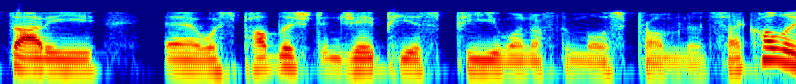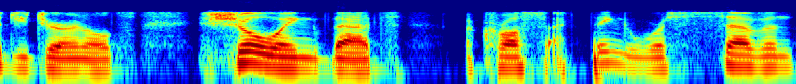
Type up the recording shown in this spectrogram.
study uh, was published in JPSP, one of the most prominent psychology journals, showing that across, I think it were seven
